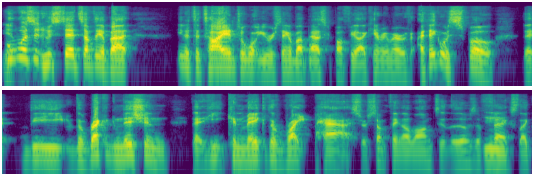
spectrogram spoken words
Yeah. Who was it who said something about? You know, to tie into what you were saying about basketball feel, I can't remember. I think it was Spo that the the recognition that he can make the right pass or something along to those mm. effects, mm. like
